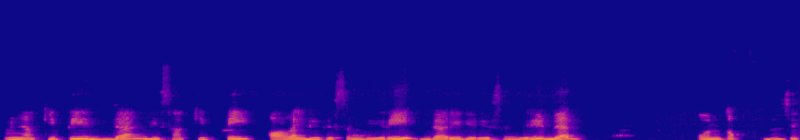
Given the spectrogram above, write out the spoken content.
menyakiti dan disakiti oleh diri sendiri dari diri sendiri dan untuk sih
